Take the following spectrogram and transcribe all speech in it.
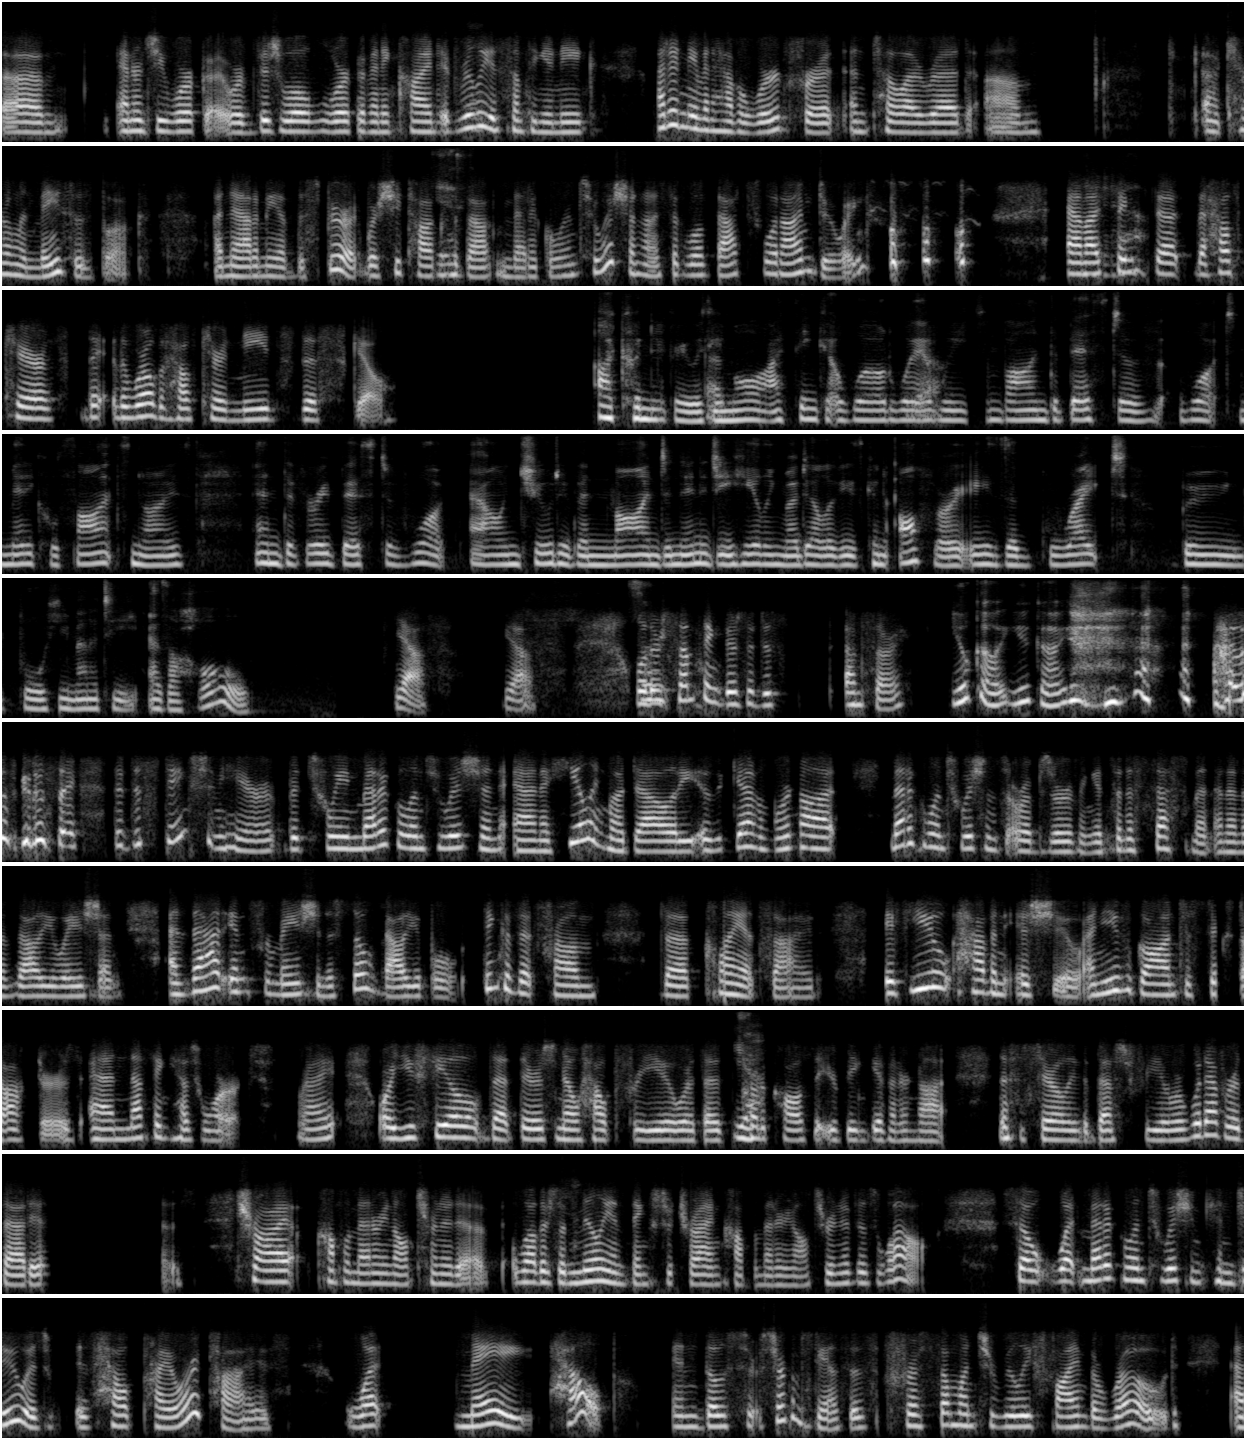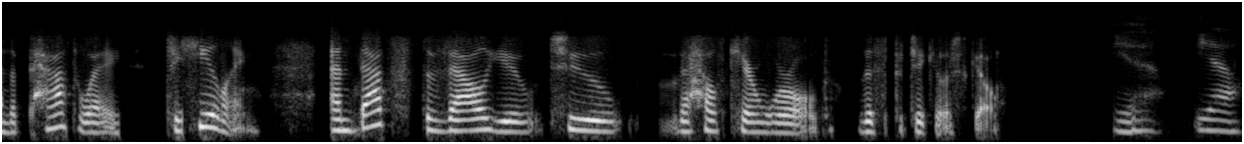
um, energy work or visual work of any kind. It really is something unique. I didn't even have a word for it until I read um, uh, Caroline Myss's book Anatomy of the Spirit, where she talks yes. about medical intuition. And I said, well, that's what I'm doing. and I yeah. think that the healthcare, the, the world of healthcare needs this skill. I couldn't agree with you more. I think a world where yeah. we combine the best of what medical science knows and the very best of what our intuitive and mind and energy healing modalities can offer is a great boon for humanity as a whole. Yes, Yes. Well, there's something. There's a. Dis- I'm sorry. You go. You go. I was going to say the distinction here between medical intuition and a healing modality is again we're not medical intuitions are observing. It's an assessment and an evaluation, and that information is so valuable. Think of it from the client side. if you have an issue and you've gone to six doctors and nothing has worked, right? Or you feel that there's no help for you or the yeah. protocols that you're being given are not necessarily the best for you or whatever that is. Try complementary and alternative. Well, there's a million things to try in complementary and alternative as well. So what medical intuition can do is is help prioritize what may help in those circumstances for someone to really find the road and the pathway to healing. And that's the value to the healthcare world, this particular skill. Yeah, yeah.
